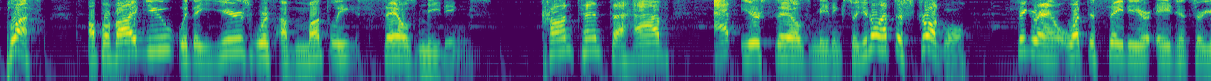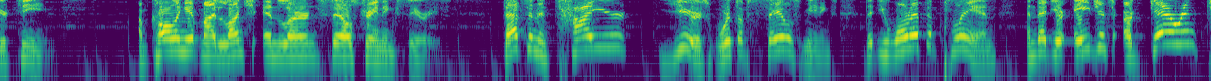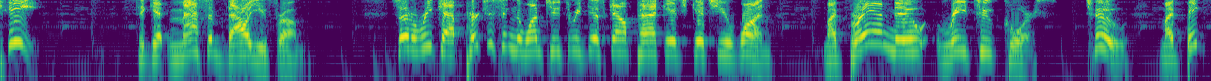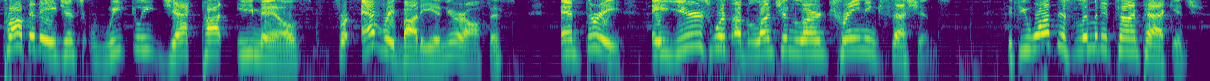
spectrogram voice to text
Plus, I'll provide you with a year's worth of monthly sales meetings, content to have at your sales meeting so you don't have to struggle figuring out what to say to your agents or your team. I'm calling it my Lunch and Learn sales training series. That's an entire year's worth of sales meetings that you won't have to plan and that your agents are guaranteed to get massive value from. So, to recap, purchasing the 123 discount package gets you one, my brand new Retoot course, two, my Big Profit Agents weekly jackpot emails for everybody in your office, and three, a year's worth of lunch and learn training sessions. If you want this limited time package,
